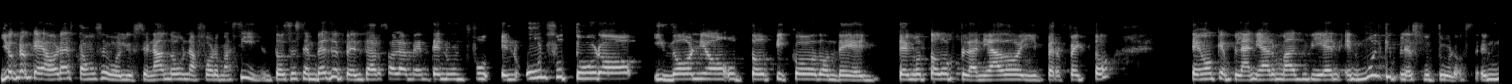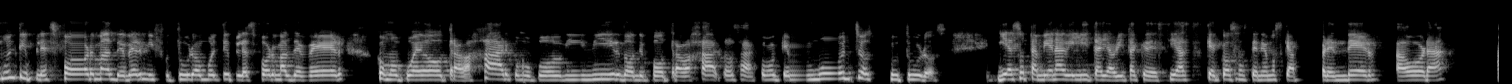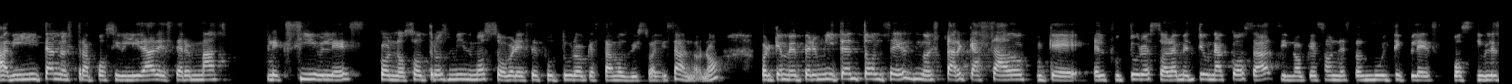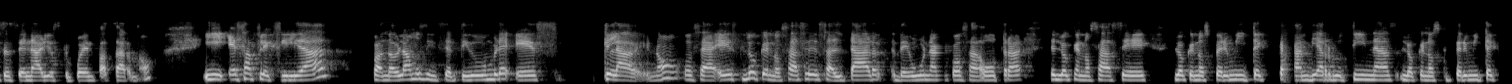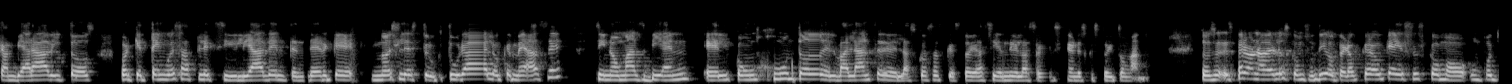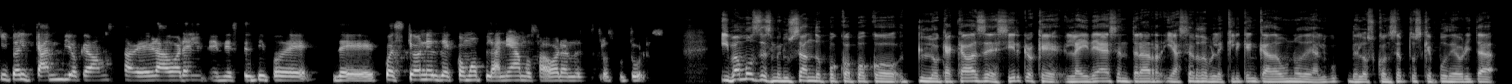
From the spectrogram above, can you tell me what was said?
Yo creo que ahora estamos evolucionando de una forma así. Entonces, en vez de pensar solamente en un, en un futuro idóneo, utópico, donde tengo todo planeado y perfecto, tengo que planear más bien en múltiples futuros, en múltiples formas de ver mi futuro, múltiples formas de ver cómo puedo trabajar, cómo puedo vivir, dónde puedo trabajar, o sea, como que muchos futuros. Y eso también habilita, y ahorita que decías qué cosas tenemos que aprender ahora, habilita nuestra posibilidad de ser más flexibles con nosotros mismos sobre ese futuro que estamos visualizando, ¿no? Porque me permite entonces no estar casado con que el futuro es solamente una cosa, sino que son estos múltiples posibles escenarios que pueden pasar, ¿no? Y esa flexibilidad, cuando hablamos de incertidumbre, es clave, ¿no? O sea, es lo que nos hace saltar de una cosa a otra, es lo que nos hace, lo que nos permite cambiar rutinas, lo que nos permite cambiar hábitos, porque tengo esa flexibilidad de entender que no es la estructura lo que me hace, sino más bien el conjunto del balance de las cosas que estoy haciendo y las acciones que estoy tomando. Entonces, espero no haberlos confundido, pero creo que eso es como un poquito el cambio que vamos a ver ahora en, este tipo de, de cuestiones de cómo planeamos ahora nuestros futuros. Y vamos desmenuzando poco a poco lo que acabas de decir. Creo que la idea es entrar y hacer doble clic en cada uno de, de los conceptos que pude ahorita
